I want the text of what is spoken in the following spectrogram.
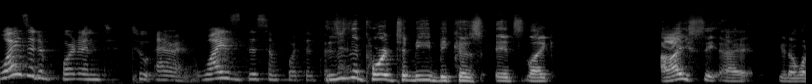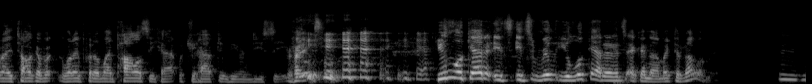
why is it important to Aaron? Why is this important to This Aaron? is important to me because it's like I see I you know when I talk about when I put on my policy hat, which you have to here in DC, right? yeah. You look at it, it's it's really you look at it, it's economic development. Mm-hmm.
